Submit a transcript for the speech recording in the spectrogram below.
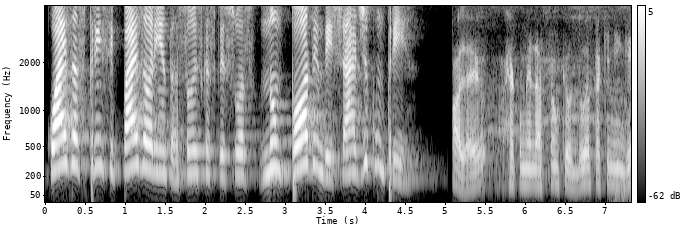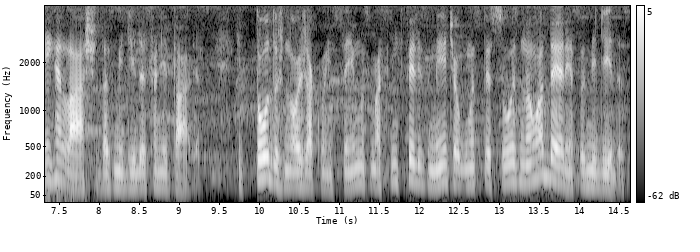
quais as principais orientações que as pessoas não podem deixar de cumprir? Olha, eu, a recomendação que eu dou é para que ninguém relaxe das medidas sanitárias, que todos nós já conhecemos, mas que infelizmente algumas pessoas não aderem a essas medidas.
